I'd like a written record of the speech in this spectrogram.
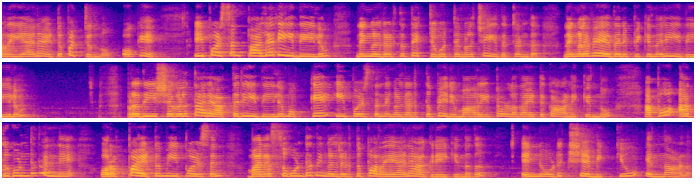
അറിയാനായിട്ട് പറ്റുന്നു. ഓക്കെ ഈ പേഴ്സൺ പല രീതിയിലും നിങ്ങളുടെ അടുത്ത് തെറ്റുകുറ്റങ്ങൾ ചെയ്തിട്ടുണ്ട്. നിങ്ങളെ വേദനിപ്പിക്കുന്ന രീതിയിലും പ്രതീക്ഷകൾ തരാത്ത രീതിയിലും ഒക്കെ ഈ പേഴ്സൺ നിങ്ങളുടെ അടുത്ത് പെരുമാറിയിട്ടുള്ളതായിട്ട് കാണിക്കുന്നു. അപ്പോൾ അതുകൊണ്ട് തന്നെ ഉറപ്പായിട്ടും ഈ പേഴ്സൺ മനസ്സുകൊണ്ട് നിങ്ങളുടെ അടുത്ത് പറയാൻ ആഗ്രഹിക്കുന്നത് എന്നോട് ക്ഷമിക്കൂ എന്നാണ്.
